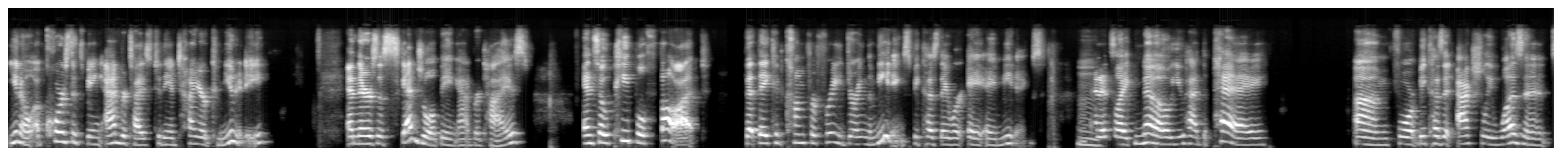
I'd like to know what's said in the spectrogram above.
you know, of course it's being advertised to the entire community. And there's a schedule being advertised. And so people thought that they could come for free during the meetings because they were AA meetings. Hmm. And it's like, no, you had to pay um, for because it actually wasn't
